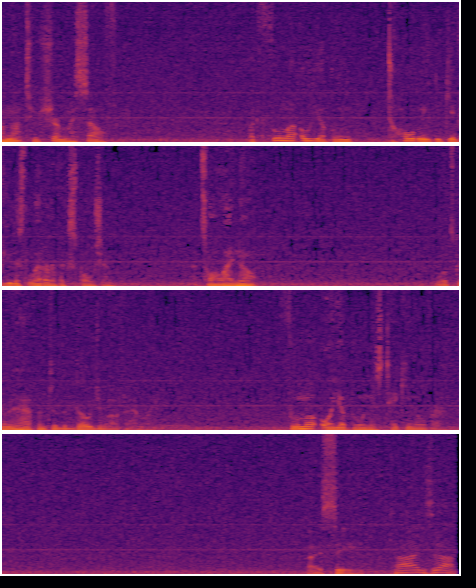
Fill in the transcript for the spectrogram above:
I'm not too sure myself. But Fuma Oyabun told me to give you this letter of expulsion. That's all I know. What's gonna happen to the Dojima family? Fuma Oyabun is taking over. I see. Time's up.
